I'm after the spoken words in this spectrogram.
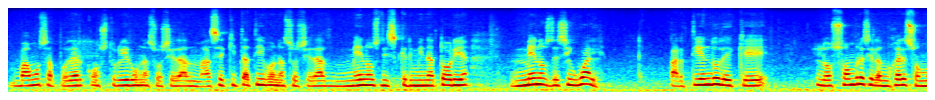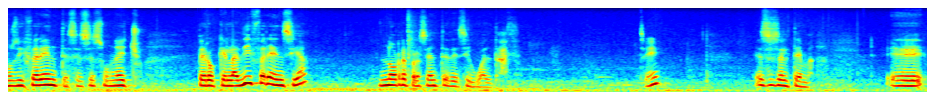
vamos a poder construir una sociedad más equitativa, una sociedad menos discriminatoria, menos desigual, partiendo de que los hombres y las mujeres somos diferentes, ese es un hecho, pero que la diferencia no represente desigualdad. ¿Sí? Ese es el tema. Eh,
